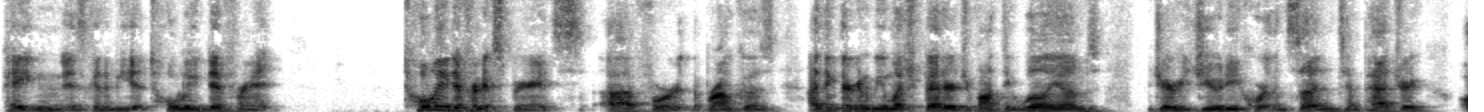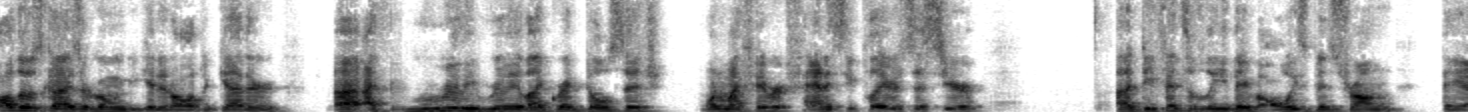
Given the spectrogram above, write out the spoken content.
Payton is going to be a totally different, totally different experience uh, for the Broncos. I think they're going to be much better. Javonte Williams, Jerry Jeudy, Courtland Sutton, Tim Patrick, all those guys are going to get it all together. Uh, I really, really like Greg Dulcich, one of my favorite fantasy players this year. Uh, defensively, they've always been strong. They,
